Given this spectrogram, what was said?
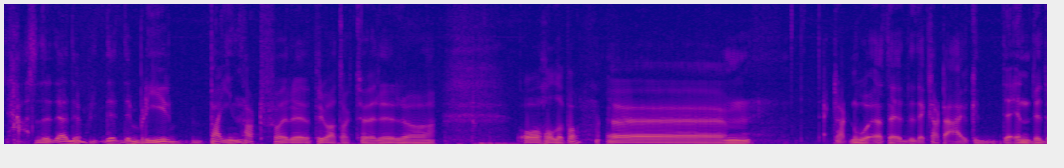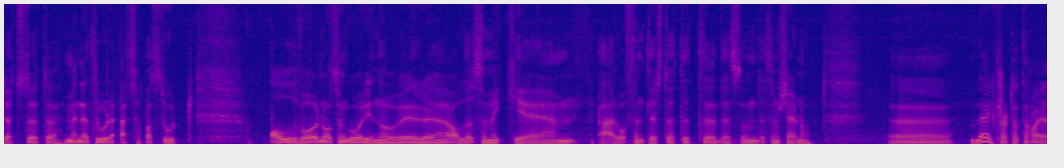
Ja, altså det, det, det, det blir beinhardt for eh, private aktører å, å holde på. Uh, klart noe, det, det, klart det er jo ikke det endelige dødsstøtet, men jeg tror det er såpass stort alvor nå som går inn over alle som ikke eh, er offentlig støttet, det som, det som skjer nå. Uh, det er klart at det har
